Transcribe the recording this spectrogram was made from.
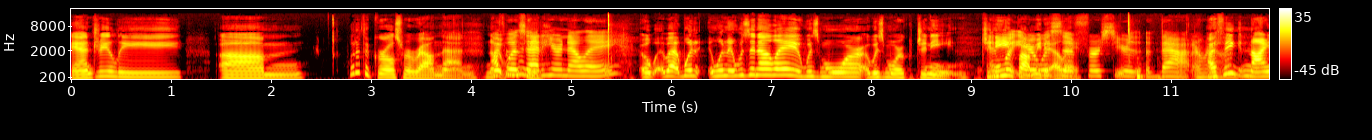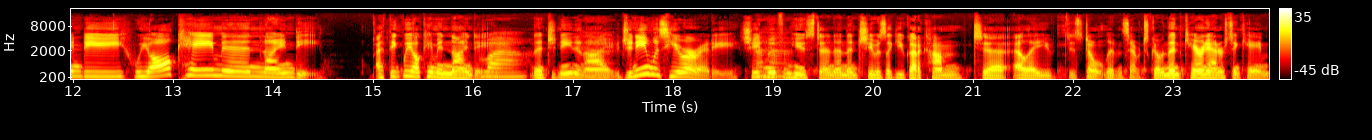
Andrea Lee. Um, what other girls were around then? Not Wait, was that here in L.A.? Oh, but when when it was in LA, it was more. It was more Janeane. Janeane what brought year me was to LA. the first year of that? Around? I think ninety. We all came in ninety. I think we all came in ninety. Wow. Then Janeane and I. Janeane was here already. She'd moved from Houston, and then she was like, "You got to come to LA. You just don't live in San Francisco." And then Karen Anderson came,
